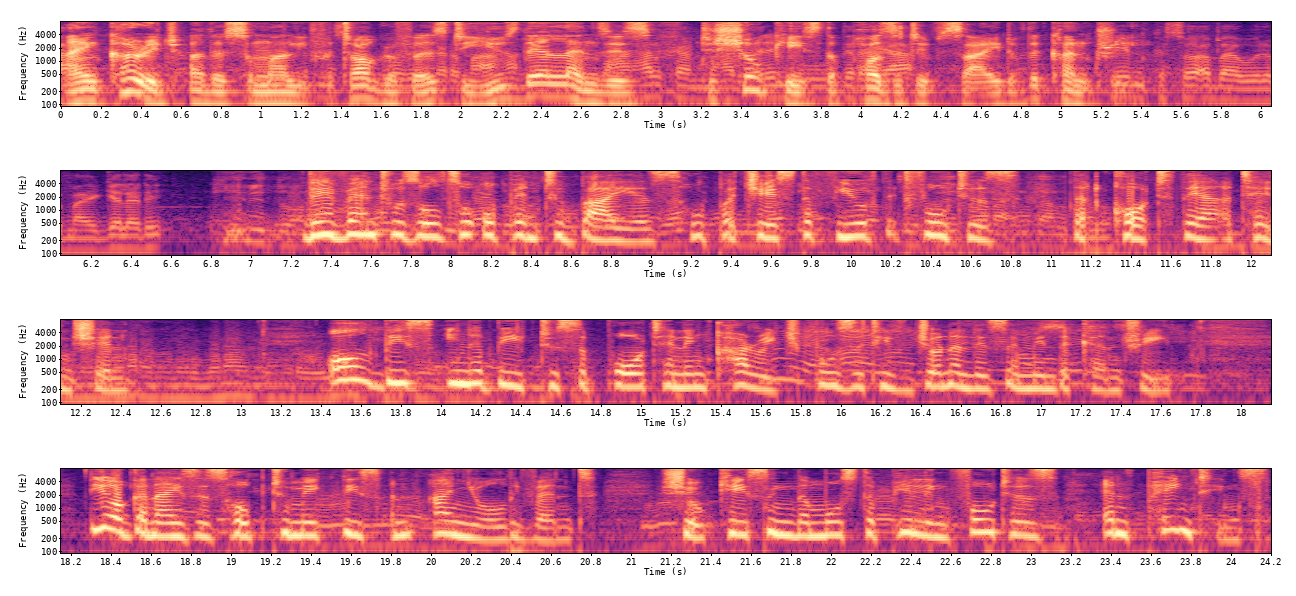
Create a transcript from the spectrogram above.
I encourage other Somali photographers to use their lenses to showcase the positive side of the country. The event was also open to buyers who purchased a few of the photos that caught their attention. All this in a bid to support and encourage positive journalism in the country. The organizers hope to make this an annual event, showcasing the most appealing photos and paintings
